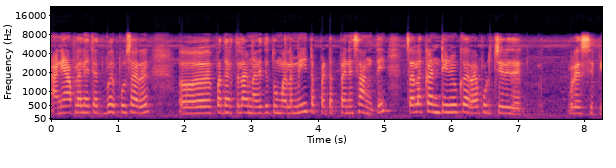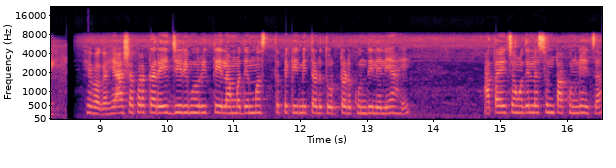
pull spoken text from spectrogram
आणि आपल्याला ह्याच्यात भरपूर सारं पदार्थ लागणार आहे ते तुम्हाला मी टप्प्याटप्प्याने सांगते. चला कंटिन्यू करा पुढची रे रेसिपी हे बघा हे अशा प्रकारे जिरी मोहरी तेलामध्ये मस्तपैकी मी तडतोड तडकून दिलेली आहे. आता याच्यामध्ये लसूण टाकून घ्यायचा.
